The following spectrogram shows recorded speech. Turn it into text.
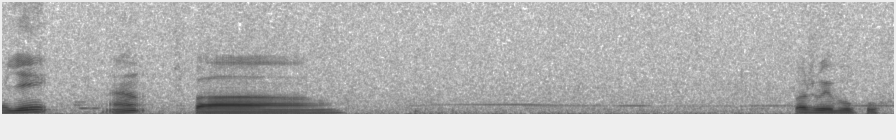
Voyez Hein J'ai pas... Pas joué beaucoup. «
